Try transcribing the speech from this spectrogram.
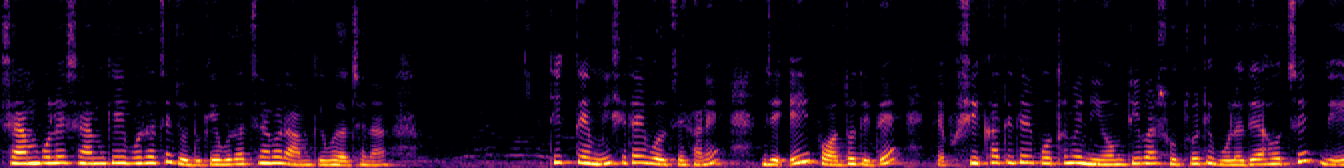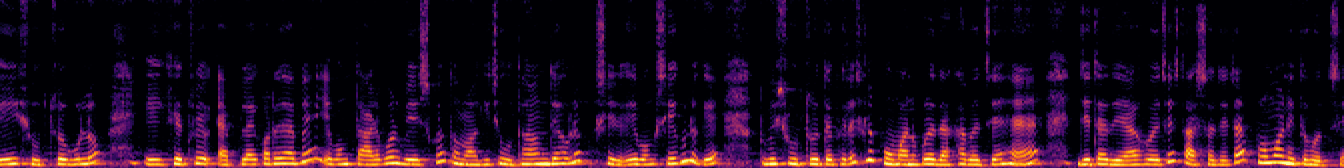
শ্যাম বলে শ্যামকেই বোঝাচ্ছে যদুকে বোঝাচ্ছে না বা রামকে বোঝাচ্ছে না। ঠিক তেমনি সেটাই বলছে এখানে যে এই পদ্ধতিতে শিক্ষার্থীদের প্রথমে নিয়মটি বা সূত্রটি বলে দেওয়া হচ্ছে যে এই সূত্রগুলো এই ক্ষেত্রে অ্যাপ্লাই করা যাবে এবং তারপর বেশ করে তোমার কিছু উদাহরণ দেওয়া হলো এবং সেগুলোকে তুমি সূত্রতে ফেলে সেটা প্রমাণ করে দেখাবে যে হ্যাঁ যেটা দেওয়া হয়েছে তার সাথে এটা প্রমাণিত হচ্ছে।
